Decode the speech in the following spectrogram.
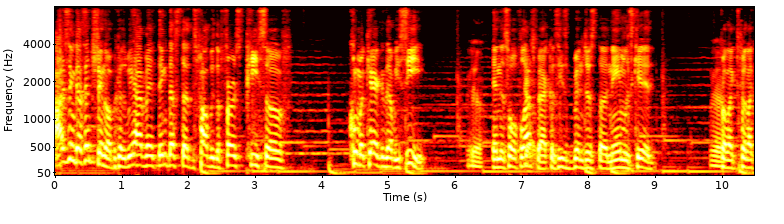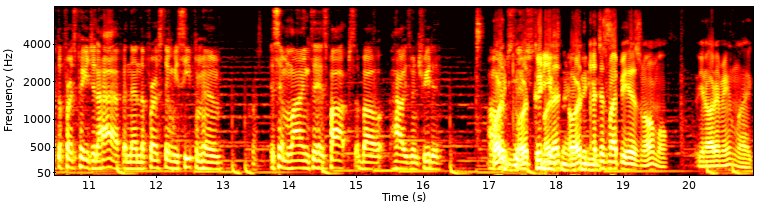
I just think that's interesting though because we haven't think that's that's probably the first piece of Kuma character that we see Yeah. in this whole flashback because he's been just a nameless kid Yeah. for like for like the first page and a half, and then the first thing we see from him is him lying to his pops about how he's been treated. Um, or good or, good or use, that, man, or good that just use. might be his normal. You know what I mean? Like,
